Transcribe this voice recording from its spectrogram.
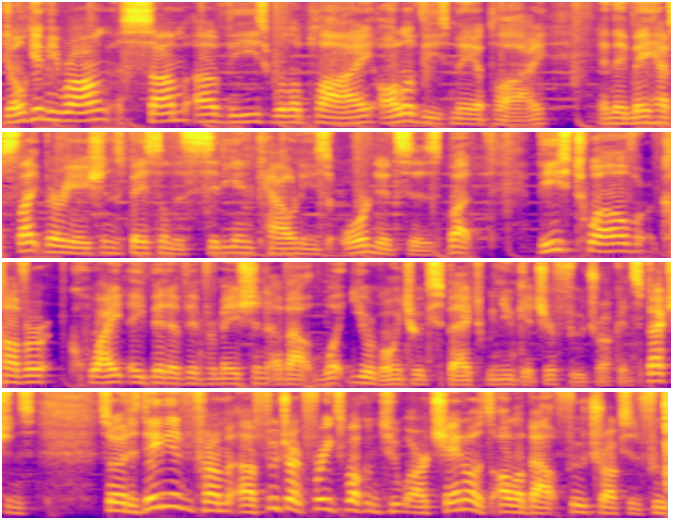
don't get me wrong, some of these will apply, all of these may apply, and they may have slight variations based on the city and county's ordinances, but these 12 cover quite a bit of information about what you're going to expect when you get your food truck inspections. So it is Damien from uh, Food Truck Freeks. Welcome to our channel. It's all about food trucks and food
